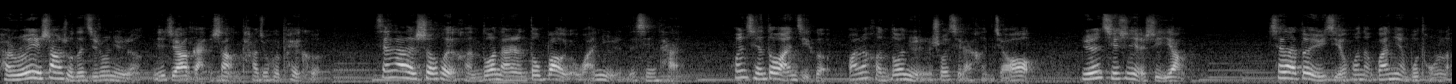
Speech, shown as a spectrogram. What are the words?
很容易上手的几种女人，你只要赶上，她就会配合。现在的社会，很多男人都抱有玩女人的心态，婚前多玩几个，玩了很多女人，说起来很骄傲。女人其实也是一样，现在对于结婚的观念不同了，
